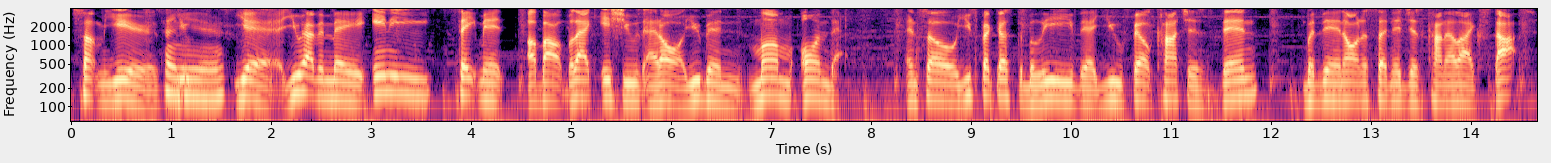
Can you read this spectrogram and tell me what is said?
something years, 10 you- years. yeah, you haven't made any statement about black issues at all. You've been mum on that. And so you expect us to believe that you felt conscious then, but then all of a sudden it just kind of like stopped.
